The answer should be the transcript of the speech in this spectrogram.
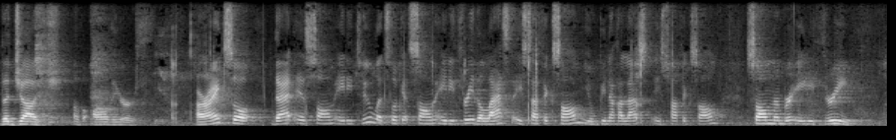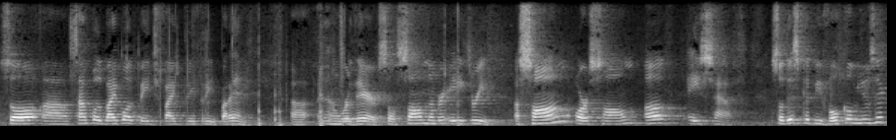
the judge of all the earth. All right, so that is Psalm 82. Let's look at Psalm 83, the last Asaphic psalm, yung pinaka-last Asaphic psalm, Psalm number 83. So, uh, sample Bible, page 533 pa rin. Uh, and we're there. So, Psalm number 83, a song or psalm of Asaph. So, this could be vocal music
